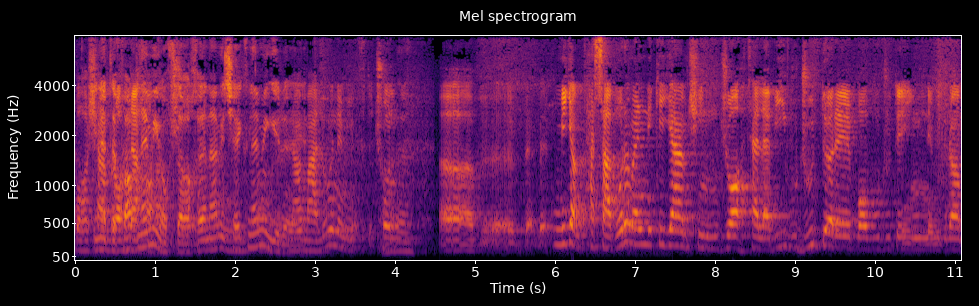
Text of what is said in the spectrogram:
باهاش این اتفاق نمیفته آخه نبی چک نمی‌گیره. نه معلومه نمیفته چون آره. میگم تصور من اینه که یه همچین جاه طلبی وجود داره با وجود این نمی‌دونم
